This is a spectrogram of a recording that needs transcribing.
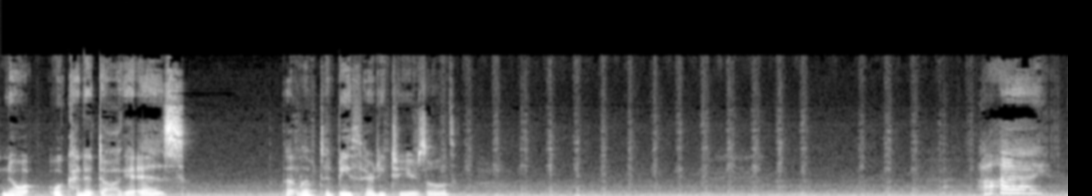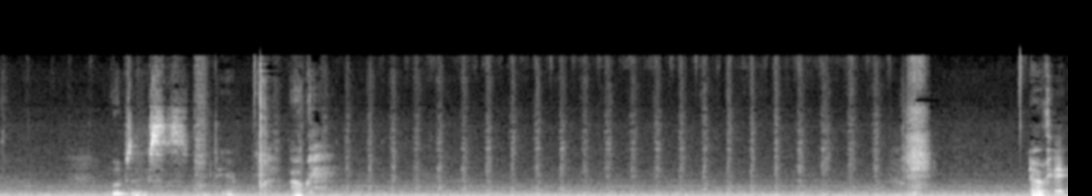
know what kind of dog it is that lived to be 32 years old? Hi. Oops, I just here. Okay. Okay,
